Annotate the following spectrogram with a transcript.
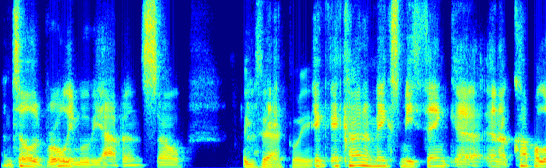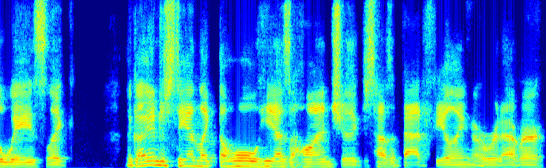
until the Broly movie happens. So exactly it, it kind of makes me think uh, in a couple of ways. Like, like I understand like the whole he has a hunch or like just has a bad feeling or whatever.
